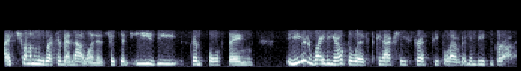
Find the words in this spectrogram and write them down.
I strongly recommend. That one It's just an easy, simple thing. Even writing out the list can actually stress people out. I mean, be super honest.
